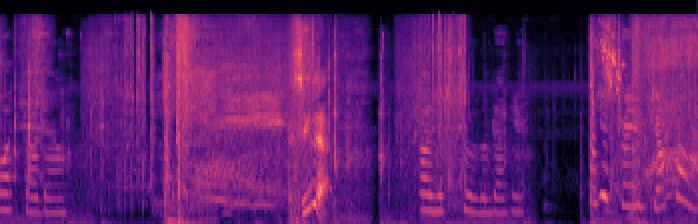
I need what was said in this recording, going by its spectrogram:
Oh, I fell down. I see that. Oh, there's two of them down here. He's just trying to jump on me.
